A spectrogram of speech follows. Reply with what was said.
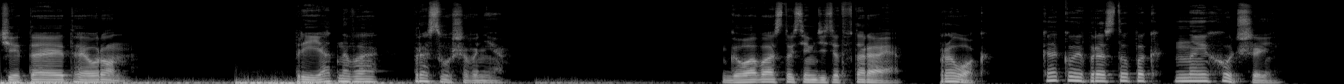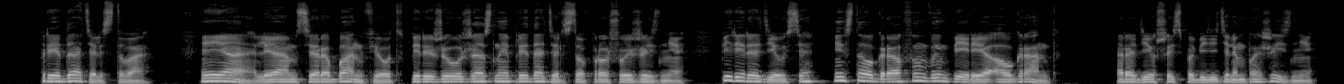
Читает Эурон. Приятного прослушивания. Глава 172. Пролог. Какой проступок наихудший? Предательство. Я, Лиам Сера Банфилд, пережил ужасное предательство в прошлой жизни, переродился и стал графом в Империи Алгрант. Родившись победителем по жизни,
